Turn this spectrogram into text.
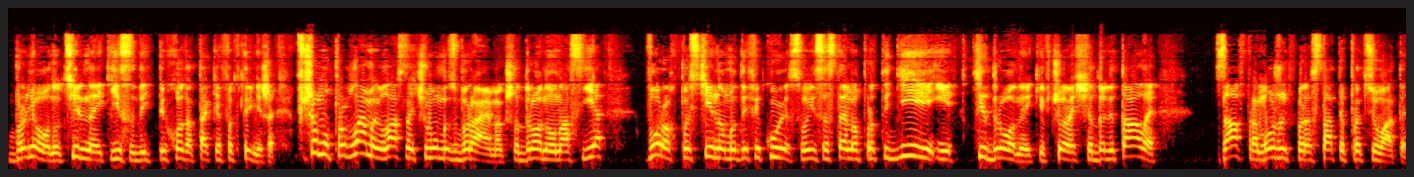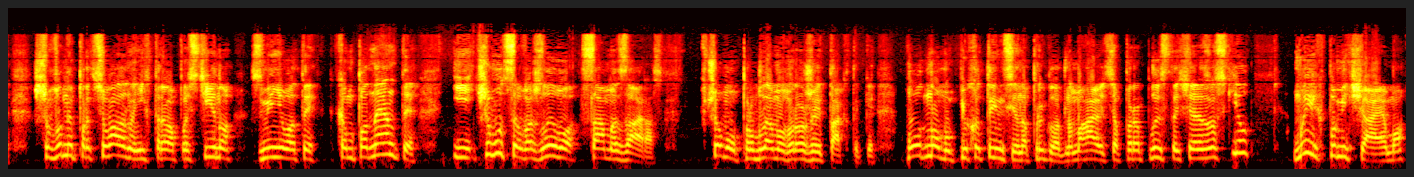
броньовану ціль, на якій сидить піхота, так ефективніше. В чому проблема і власне чому ми збираємо? Якщо дрони у нас є, ворог постійно модифікує свої системи протидії, і ті дрони, які вчора ще долітали. Завтра можуть перестати працювати. Щоб вони працювали, на них треба постійно змінювати компоненти. І чому це важливо саме зараз? В чому проблема ворожої тактики? По одному піхотинці, наприклад, намагаються переплисти через оскіл. Ми їх помічаємо.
